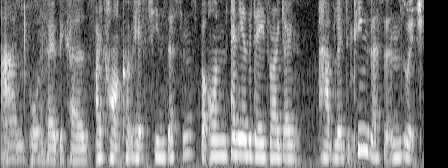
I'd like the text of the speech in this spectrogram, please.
and also because I can't come up here for Teams lessons. But on any other days where I don't have loads of Teams lessons which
